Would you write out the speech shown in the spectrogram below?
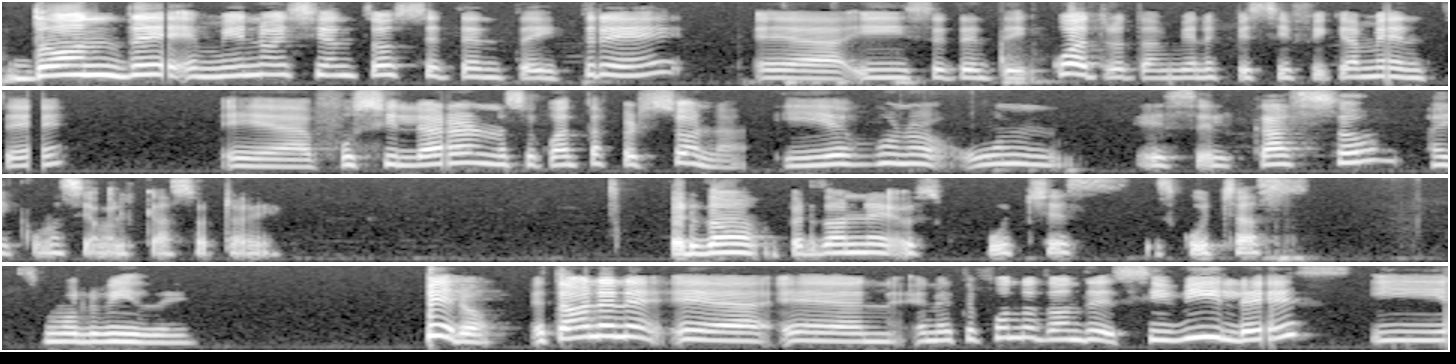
donde en 1973 eh, y 74 también específicamente eh, fusilaron no sé cuántas personas. Y es uno un es el caso ay cómo se llama el caso otra vez perdón perdón escuches escuchas se me olvide. Pero estaban en, eh, en, este fondo donde civiles y,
